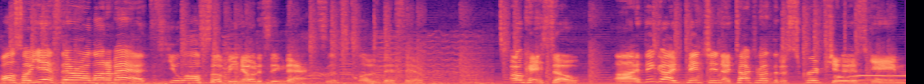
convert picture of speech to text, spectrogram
Also, yes, there are a lot of ads. You'll also be noticing that. So let's close this here. Okay, so, uh, I think I mentioned, I talked about the description of this game,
